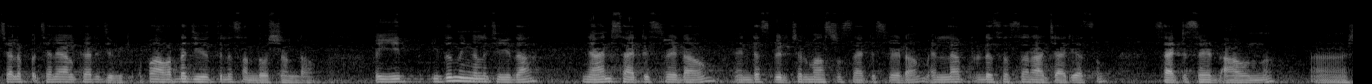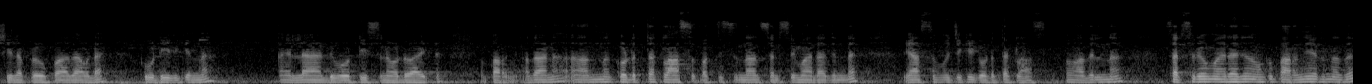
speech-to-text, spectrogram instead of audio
ചിലപ്പോൾ ചില ആൾക്കാർ ജപിക്കും. അപ്പൊ അവരുടെ ജീവിതത്തിൽ സന്തോഷം ഉണ്ടാവും അപ്പൊ ഈ ഇത് നിങ്ങൾ ചെയ്താൽ ഞാൻ സാറ്റിസ്ഫൈഡ് ആവും എന്റെ സ്പിരിച്വൽ മാസ്റ്റർ സാറ്റിസ്ഫൈഡ് ആവും എല്ലാ പ്രൊഡ്യൂസർ ആചാര്യാസും സാറ്റിസ്ഫൈഡ് ആവുമെന്ന് ആ, ശീല പ്രഭുപാദ അവിടെ കൂടിയിരിക്കുന്ന എല്ലാ ഡിവോട്ടീസിനോടുമായിട്ട് പറഞ്ഞു. അതാണ് അന്ന് കൊടുത്ത ക്ലാസ് ഭക്തി സിദ്ധാന്ത സരസി മഹാരാജന്റെ വ്യാസപൂജയ്ക്ക് കൊടുത്ത ക്ലാസ്. അപ്പോൾ അതിൽ നിന്ന് സരസ്വതി മഹാരാജ നമുക്ക് പറഞ്ഞു തരുന്നത്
